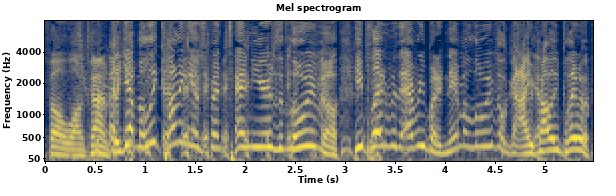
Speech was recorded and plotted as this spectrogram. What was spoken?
NFL a long time. It's like, yeah, Malik Cunningham spent 10 years at Louisville. He played with everybody. Name a Louisville guy. He probably played with.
